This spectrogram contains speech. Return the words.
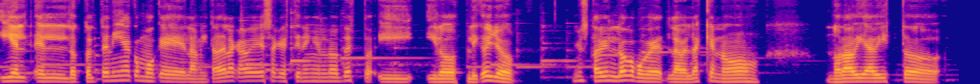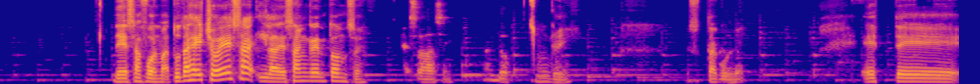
y el, doctor tenía como que la mitad de la cabeza que tienen en los de estos y, lo explico yo. Está bien loco porque la verdad es que no, no lo había visto de esa forma. ¿Tú te has hecho esa y la de sangre entonces? Eso es así. Ok. Eso está cool. Este,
